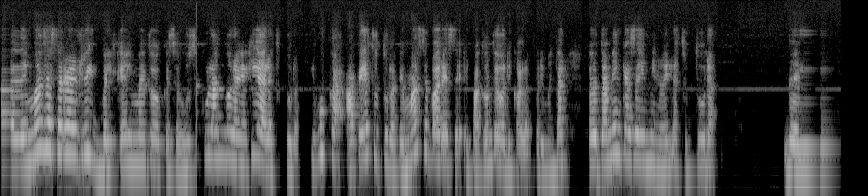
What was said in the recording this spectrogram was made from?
además de hacer el Rydberg, que es el método que se usa calculando la energía de la estructura, y busca aquella estructura que más se parece el patrón teórico al experimental, pero también que hace disminuir la estructura del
